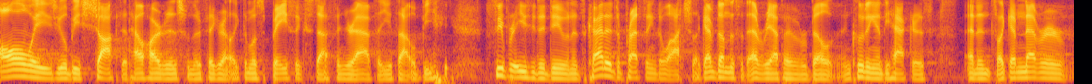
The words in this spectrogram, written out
always you'll be shocked at how hard it is for them to figure out like the most basic stuff in your app that you thought would be super easy to do and it's kind of depressing to watch like i've done this with every app i've ever built including indie hackers and it's like i've never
